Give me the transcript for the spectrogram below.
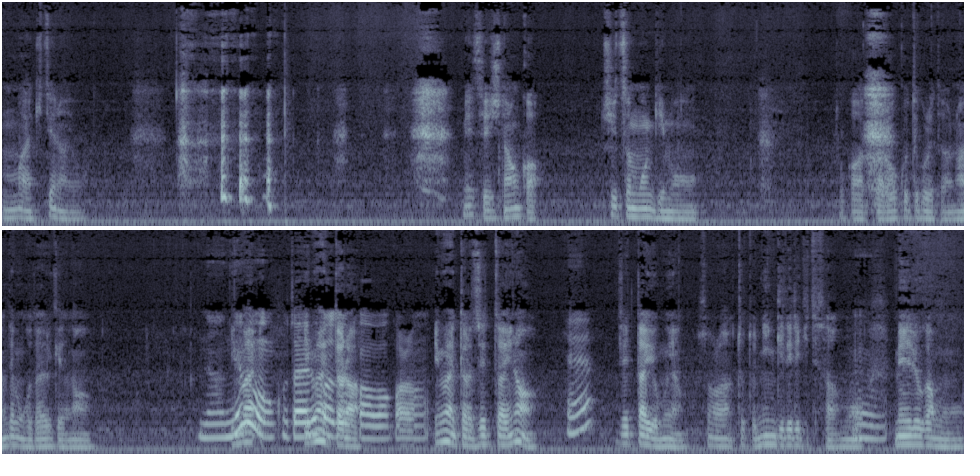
ほんまや来てないわ。メッセージなんか質問疑問。とかあったら送ってくれたら何でも答えるけどな。何でも答えるかどうかは分からん。今やったら絶対なえ？絶対読むやん。そらちょっと人気出てきてさもう、うん。メールがも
